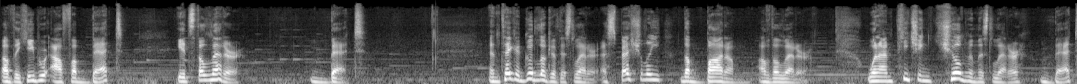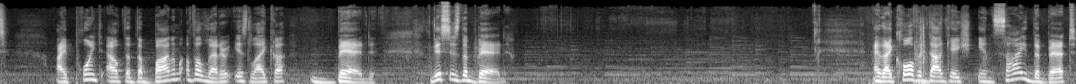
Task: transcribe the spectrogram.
of the Hebrew alphabet. It's the letter bet. And take a good look at this letter, especially the bottom of the letter. When I'm teaching children this letter, bet, I point out that the bottom of the letter is like a bed. This is the bed. And I call the dagesh inside the bet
